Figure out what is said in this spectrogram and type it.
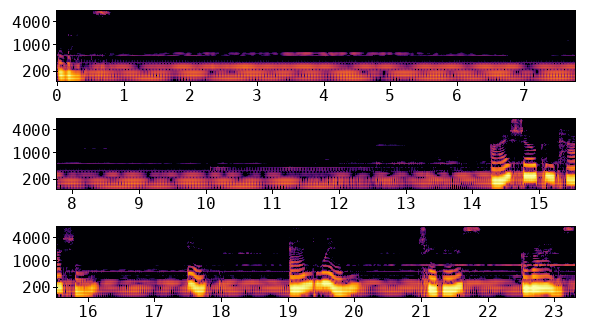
events. I show compassion if and when triggers arise.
